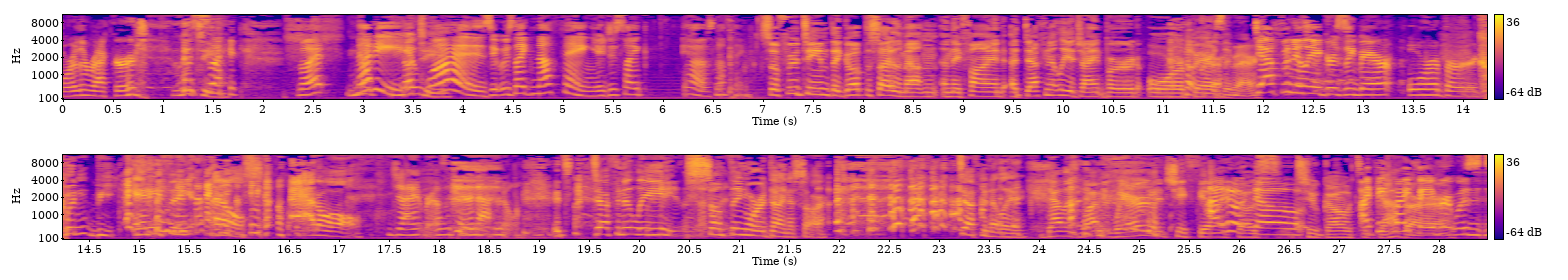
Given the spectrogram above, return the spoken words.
For the record, it was Nutty. like what nutty? nutty. It was. It was like nothing. You're just like yeah, it was nothing. So, food team, they go up the side of the mountain and they find a definitely a giant bird or bear. grizzly bear. Definitely a grizzly bear or a bird. Couldn't be anything else at all. Giant brows of pterodactyl. It's definitely something or a dinosaur. Definitely. Yeah, like what? Where did she feel I like don't those know. to go together? I think my favorite was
